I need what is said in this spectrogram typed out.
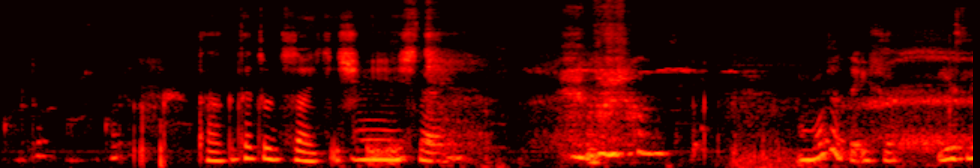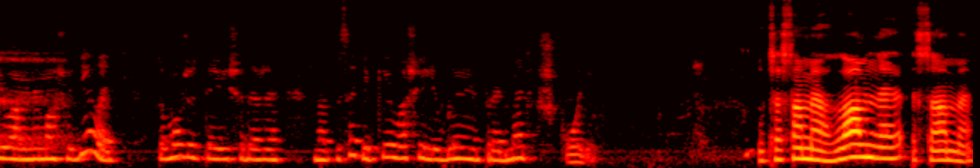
Карта? Карта. Так, де тут зайці ще є? Пожалуйста. Можете іще, якщо вам нема що робити, то можете іще даже написати, який ваш любимий предмет в школі. Це саме головне, саме.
